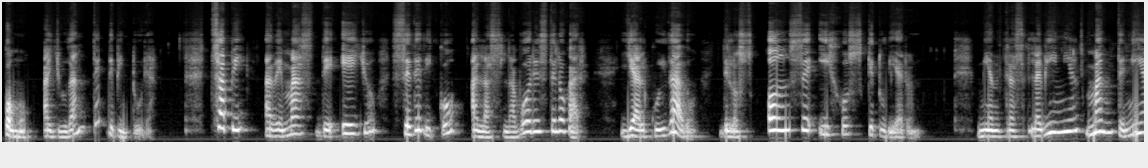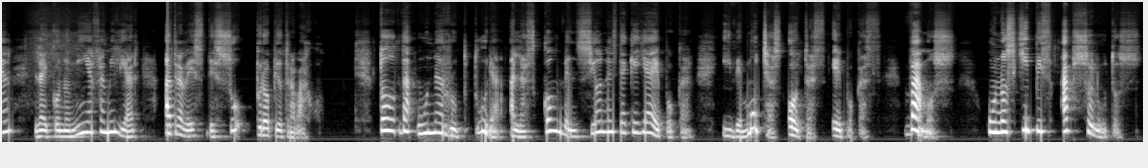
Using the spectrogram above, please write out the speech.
como ayudante de pintura. Chapi, además de ello, se dedicó a las labores del hogar y al cuidado de los once hijos que tuvieron. mientras Lavinia mantenía la economía familiar a través de su propio trabajo. Toda una ruptura a las convenciones de aquella época y de muchas otras épocas. Vamos, unos hippies absolutos,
